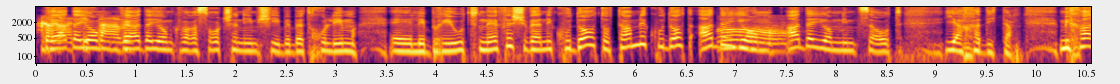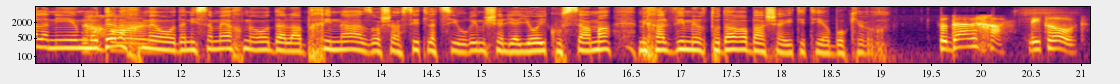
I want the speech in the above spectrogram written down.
קראתי היום, פעם. ועד היום כבר עשרות שנים שהיא בבית חולים אה, לבריאות נפש, והנקודות, אותן נקודות עד oh. היום, עד היום נמצאות יחד איתה. מיכל, אני נכון. מודה לך מאוד, אני שמח מאוד על הבחינה הזו שעשית לציורים של יאיוי קוסאמה. מיכל וימר, תודה רבה שהיית איתי הבוקר. תודה לך, להתראות.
